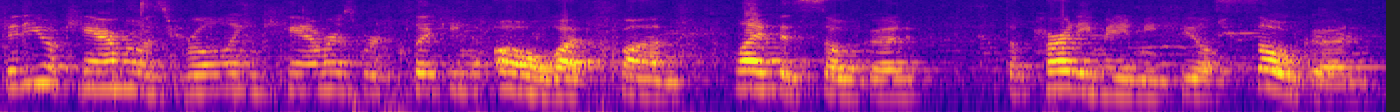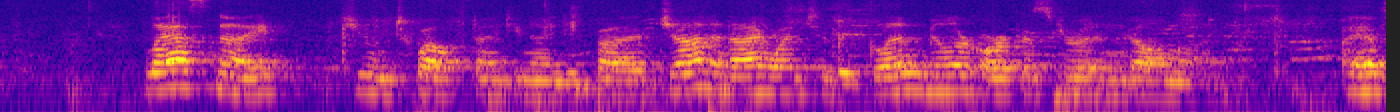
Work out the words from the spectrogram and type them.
Video camera was rolling, cameras were clicking. Oh, what fun. Life is so good. The party made me feel so good. Last night, June 12, 1995, John and I went to the Glenn Miller Orchestra in Belmond. I have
